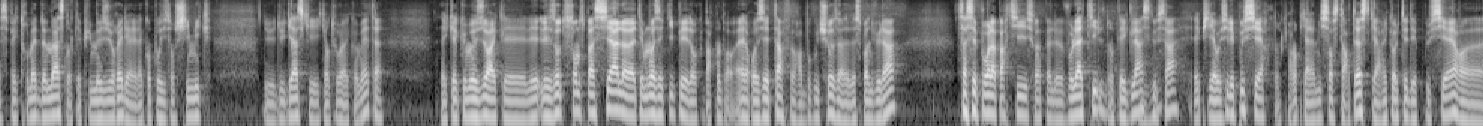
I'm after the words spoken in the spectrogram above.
spectromètre de masse donc qui a pu mesurer la composition chimique du, gaz qui, qui entourait la comète. Avec quelques mesures avec les, autres sondes spatiales étaient moins équipées. Donc, par contre, elle, Rosetta fera beaucoup de choses euh, de ce point de vue-là. Ça, c'est pour la partie, ce qu'on appelle volatile, donc les glaces, tout mhm. ça. Et puis, il y a aussi les poussières. Donc, par exemple, il y a la mission Stardust qui a récolté des poussières euh,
